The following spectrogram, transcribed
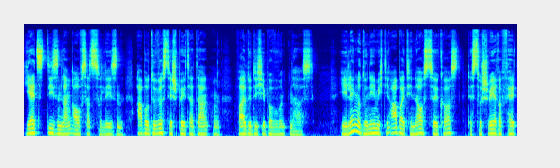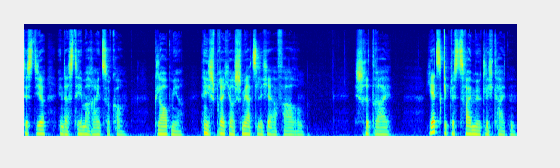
jetzt diesen langen Aufsatz zu lesen, aber du wirst dir später danken, weil du dich überwunden hast. Je länger du nämlich die Arbeit hinauszögerst, desto schwerer fällt es dir, in das Thema reinzukommen. Glaub mir, ich spreche aus schmerzlicher Erfahrung. Schritt 3. Jetzt gibt es zwei Möglichkeiten.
